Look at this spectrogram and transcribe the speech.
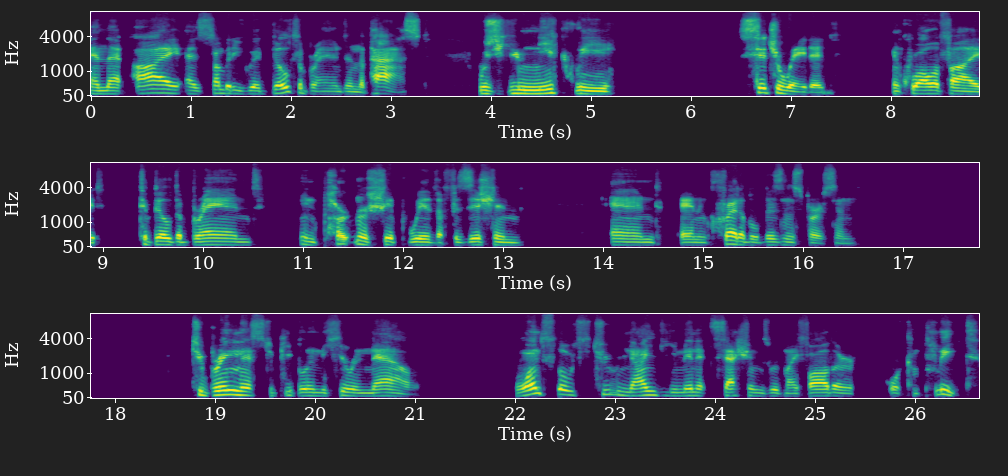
and that I, as somebody who had built a brand in the past, was uniquely situated and qualified to build a brand in partnership with a physician and an incredible business person to bring this to people in the here and now. Once those two 90 minute sessions with my father were complete,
